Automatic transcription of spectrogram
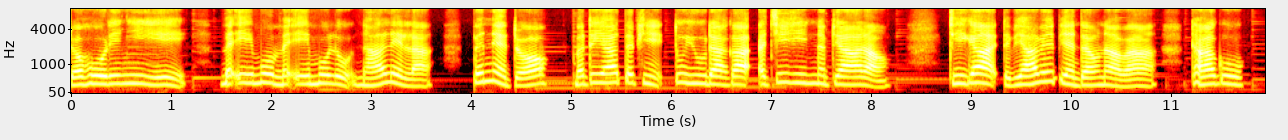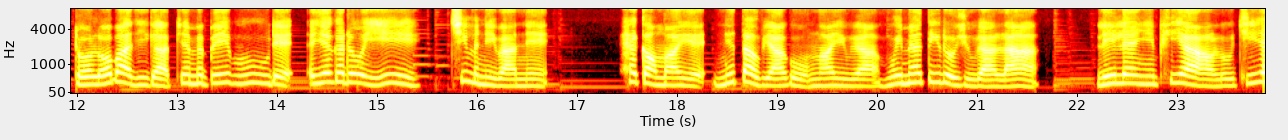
ဒေါ်ဟိုရင်းကြီးရေမအေးမို့မအေးမို့လို့နားလေလားဘယ်နဲ့တော့မတရားသဖြင့်သူယူတာကအကြီးကြီးနှစ်ပြားတောင်ဒီကတပြားပဲပြန်တောင်းတာပါဒါကိုဒေါ်လောဘကြီးကပြန်မပေးဘူးတဲ့အရက်ကတော့ရေချိမနေပါနဲ့ ဟက်ကောင်မရဲ့နစ်တော့ပြားကိုငါယူရငွေမက်တီးလို့ယူတာလားလေးလဲရင်ဖိရအောင်လို့ကြီးရ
